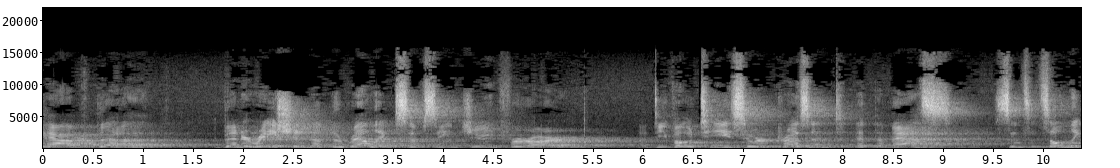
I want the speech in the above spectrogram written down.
have the veneration of the relics of St. Jude for our devotees who are present at the Mass. Since it's only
